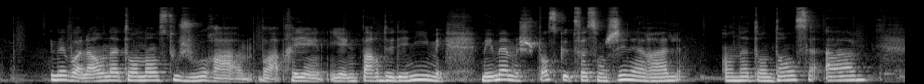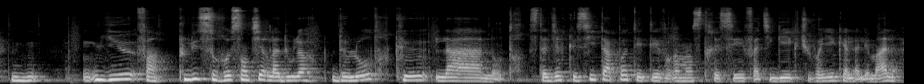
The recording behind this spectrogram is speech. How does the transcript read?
Mais voilà, on a tendance toujours à... Bon, après, il y, a une part de déni, mais, mais même, je pense que de façon générale, on a tendance à mieux, enfin, plus ressentir la douleur de l'autre que la nôtre. C'est-à-dire que si ta pote était vraiment stressée, fatiguée, que tu voyais qu'elle allait mal,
